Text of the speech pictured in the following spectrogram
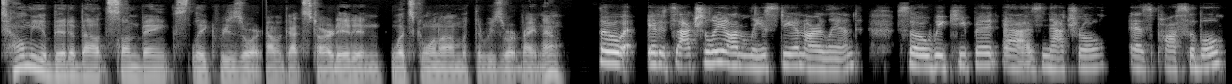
tell me a bit about Sunbanks Lake Resort, how it got started and what's going on with the resort right now. So it's actually on lease DNR land. So we keep it as natural as possible.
